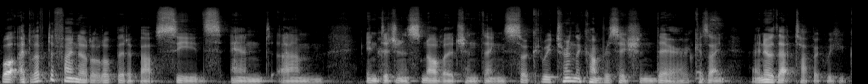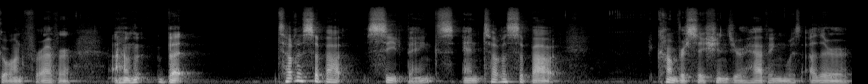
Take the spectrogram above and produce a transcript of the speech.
Well, I'd love to find out a little bit about seeds and um, indigenous knowledge and things. So, could we turn the conversation there? Because I, I know that topic we could go on forever. Um, but tell us about seed banks and tell us about conversations you're having with other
